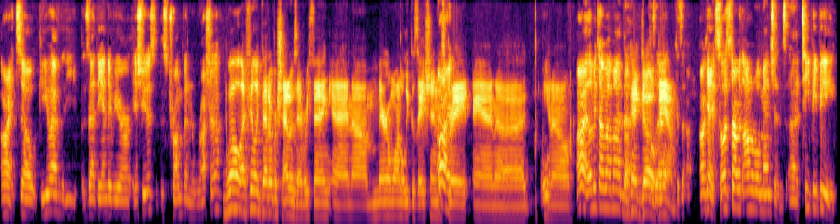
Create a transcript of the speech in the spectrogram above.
All right, so you have the, is that the end of your issues? Is Trump and Russia? well, I feel like that overshadows everything, and um, marijuana legalization is All right. great, and uh, you know, All right, let me talk about mine then. Okay, go, 'Cause, uh, bam. 'cause, uh, okay, so let's start with honorable mentions. Uh, TPP,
